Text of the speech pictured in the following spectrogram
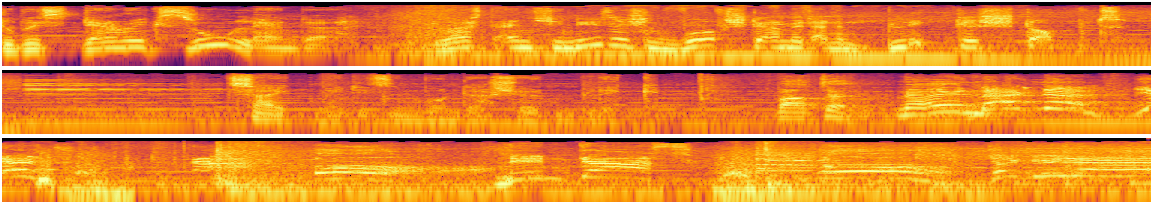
Du bist Derek Zoolander. Du hast einen chinesischen Wurfstern mit einem Blick gestoppt. Zeig mir diesen wunderschönen Blick. Warte, nein! Magnum, jetzt! Oh. Nimm das! Oh. Tequila!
